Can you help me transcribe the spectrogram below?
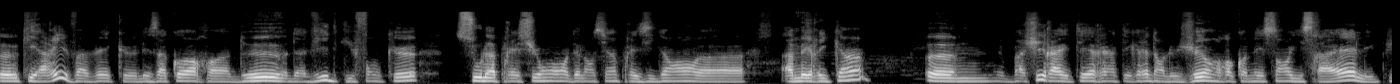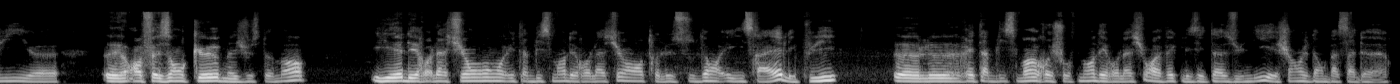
euh, qui arrive avec euh, les accords euh, de David qui font que, sous la pression de l'ancien président américain, Bachir a été réintégré dans le jeu en reconnaissant Israël et puis en faisant que, mais justement, il y ait des relations, établissement des relations entre le Soudan et Israël, et puis euh, le rétablissement, réchauffement des relations avec les États-Unis, échange d'ambassadeurs.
